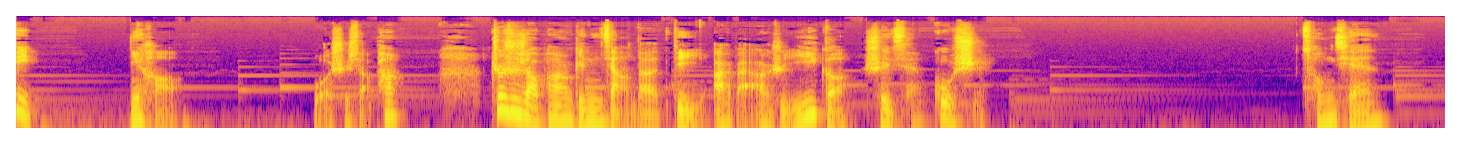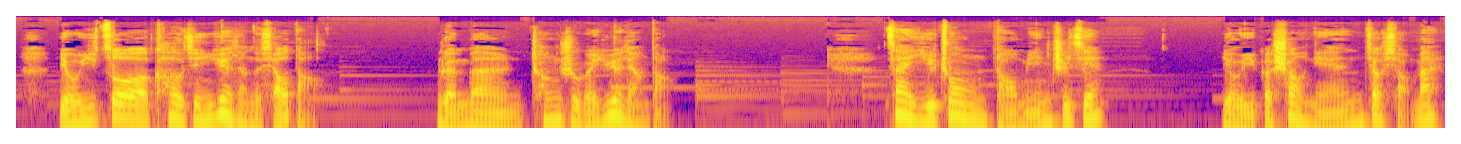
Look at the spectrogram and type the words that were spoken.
嘿，你好，我是小胖，这是小胖给你讲的第二百二十一个睡前故事。从前，有一座靠近月亮的小岛，人们称之为月亮岛。在一众岛民之间，有一个少年叫小麦。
